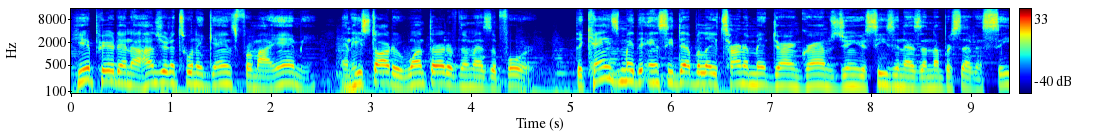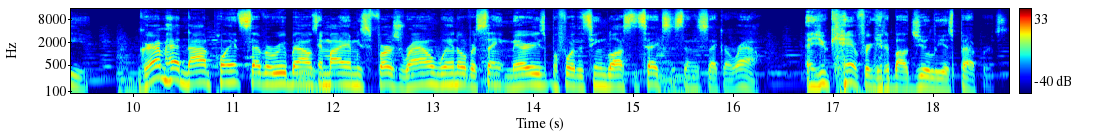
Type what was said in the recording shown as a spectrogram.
He appeared in 120 games for Miami, and he started one third of them as a forward. The Canes made the NCAA tournament during Graham's junior season as a number 7 seed, Graham had 9.7 rebounds in Miami's first round win over St. Mary's before the team lost to Texas in the second round. And you can't forget about Julius Peppers.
